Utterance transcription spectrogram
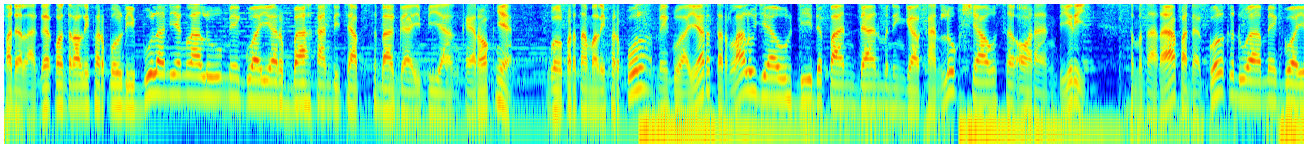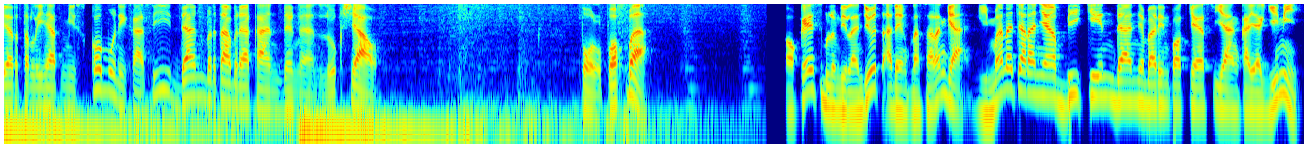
Pada laga kontra Liverpool di bulan yang lalu, Maguire bahkan dicap sebagai biang keroknya. Gol pertama Liverpool, Maguire terlalu jauh di depan dan meninggalkan Luke Shaw seorang diri. Sementara pada gol kedua, Maguire terlihat miskomunikasi dan bertabrakan dengan Luke Shaw. Paul Pogba Oke, sebelum dilanjut, ada yang penasaran nggak? Gimana caranya bikin dan nyebarin podcast yang kayak gini?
